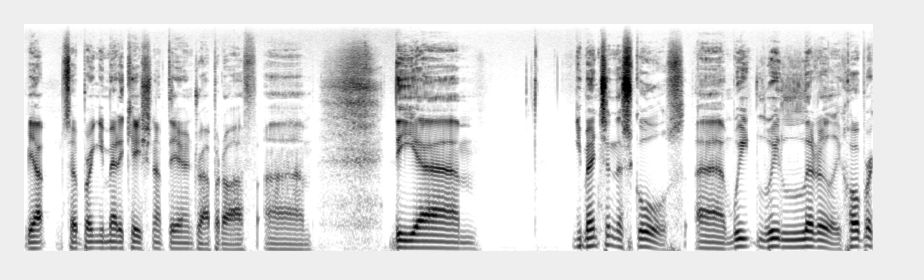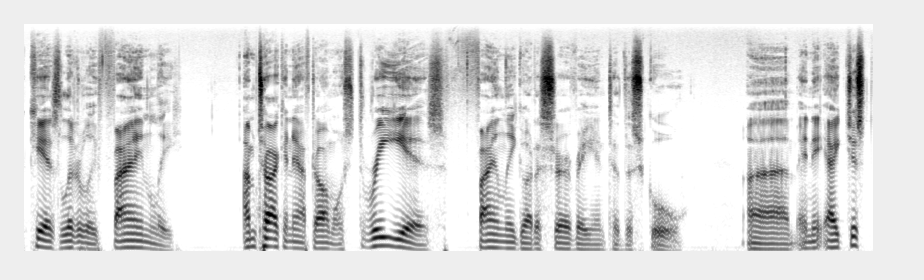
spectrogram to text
Yep. So bring your medication up there and drop it off. Um, the um, you mentioned the schools. Um, we we literally Holbrook Cares literally finally. I'm talking after almost three years. Finally got a survey into the school, um, and it, I just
